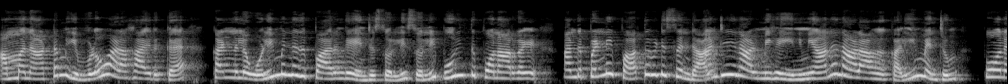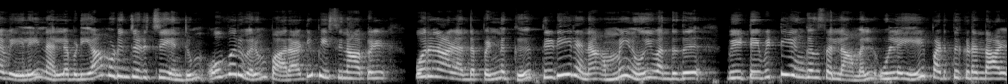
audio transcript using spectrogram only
அம்மன் ஆட்டம் இவ்வளோ அழகா இருக்க. கண்ணுல ஒளி மின்னது பாருங்க என்று சொல்லி சொல்லி பூரித்து போனார்கள். அந்த பெண்ணை பார்த்துவிட்டு சென்றால் அன்றைய நாள் மிக இனிமையான நாளாக கழியும் என்றும் போன வேலை நல்லபடியா முடிஞ்சிடுச்சு என்றும் ஒவ்வொருவரும் பாராட்டி பேசினார்கள். ஒரு நாள் அந்த பெண்ணுக்கு திடீரென அம்மை நோய் வந்தது. வீட்டை விட்டு எங்கும் செல்லாமல் உள்ளேயே படுத்து கிடந்தாள்.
